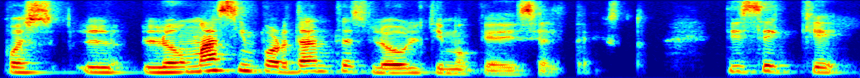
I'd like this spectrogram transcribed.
Pues lo más importante es lo último que dice el texto. Dice que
